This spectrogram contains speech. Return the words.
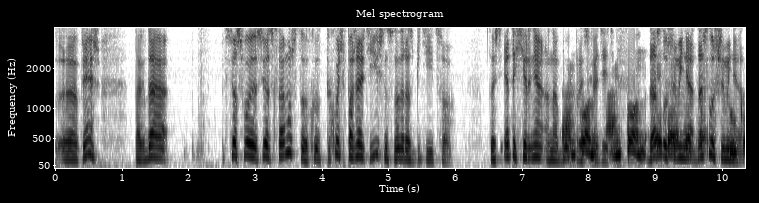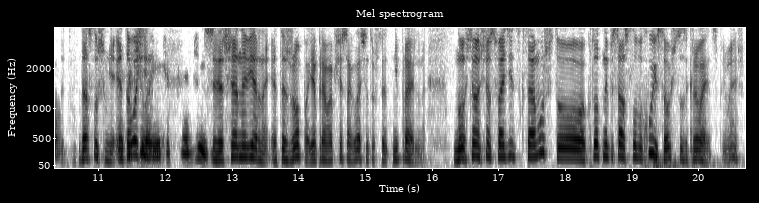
э, понимаешь, тогда все свое связано к тому, что ты хочешь пожарить яичницу, надо разбить яйцо. То есть эта херня, она будет Антон, происходить. Антон, дослушай это, меня, это дослушай меня, дослушай меня. Это, это очень совершенно верно. Это жопа. Я прям вообще согласен, то, что это неправильно. Но все начнет сводиться к тому, что кто-то написал слово хуй, и сообщество закрывается, понимаешь?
